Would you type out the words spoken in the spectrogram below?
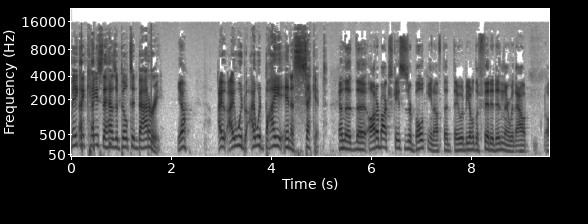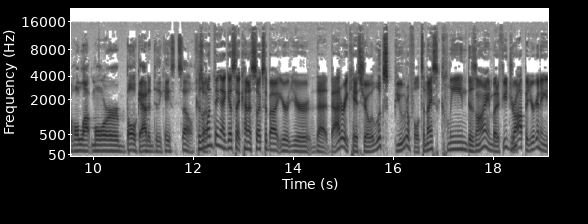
make a case that has a built-in battery. Yeah, I, I would I would buy it in a second. And the the OtterBox cases are bulky enough that they would be able to fit it in there without a whole lot more bulk added to the case itself. Because one thing I guess that kind of sucks about your your that battery case, Joe, it looks beautiful. It's a nice clean design, but if you drop it, you're gonna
